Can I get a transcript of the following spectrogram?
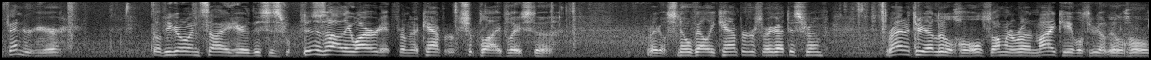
fender here. So if you go inside here, this is this is how they wired it from the camper supply place. The where I go, Snow Valley Campers, where I got this from. Ran it through that little hole, so I'm going to run my cable through that little hole.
